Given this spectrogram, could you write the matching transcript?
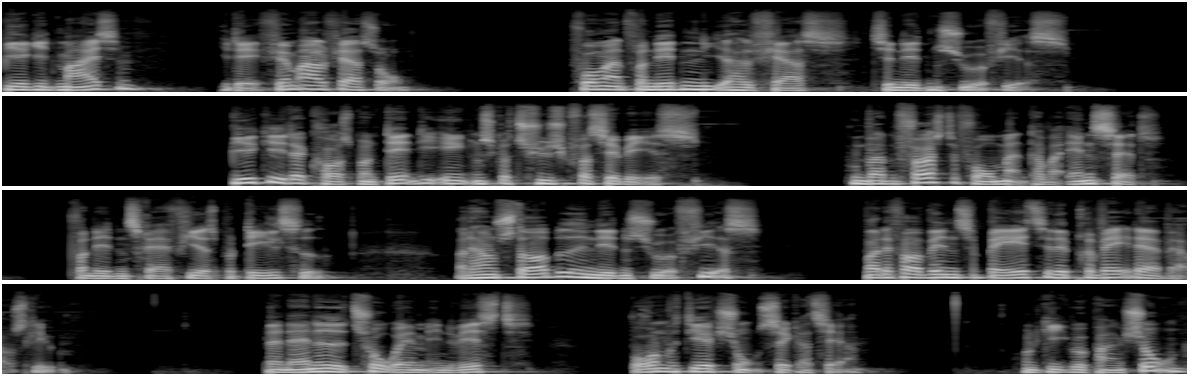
Birgit Meise, i dag 75 år, formand fra 1979 til 1987. Birgit er korrespondent i engelsk og tysk fra CBS. Hun var den første formand, der var ansat fra 1983 på deltid, og da hun stoppede i 1987, var det for at vende tilbage til det private erhvervsliv. Blandt andet 2M Invest, hvor hun var direktionssekretær. Hun gik på pension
